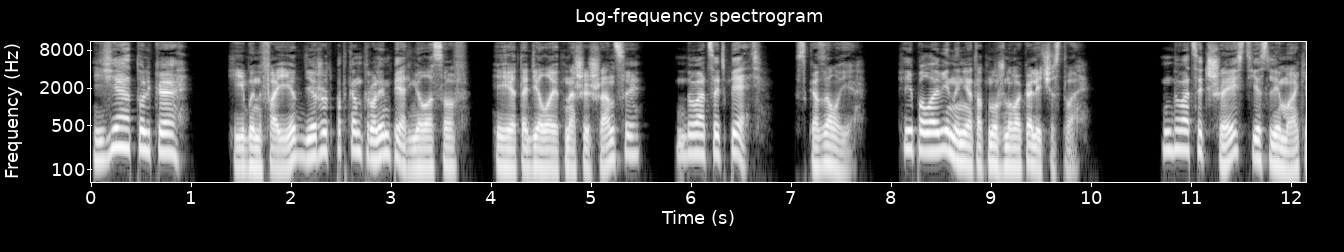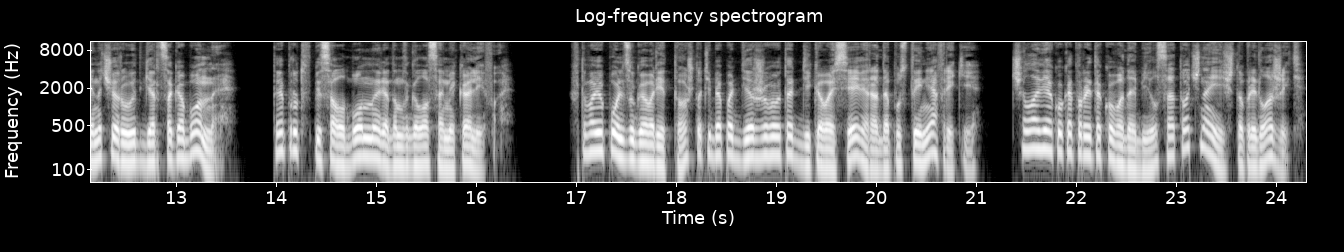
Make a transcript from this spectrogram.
«Я только...» Ибн Файет держит под контролем пять голосов, и это делает наши шансы 25, сказал я. И половины нет от нужного количества. 26, если Маки начарует герцога Бонне. Тепрут вписал Бонне рядом с голосами Калифа. В твою пользу говорит то, что тебя поддерживают от Дикого Севера до пустыни Африки. Человеку, который такого добился, точно есть что предложить.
